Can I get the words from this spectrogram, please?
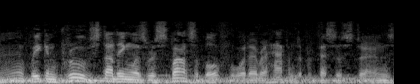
Uh, if we can prove stunting was responsible for whatever happened to Professor Stearns,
